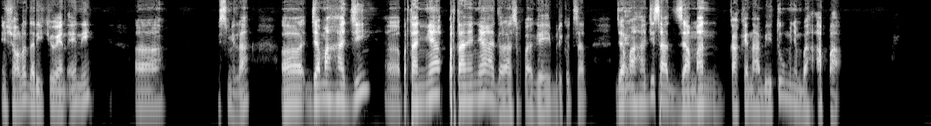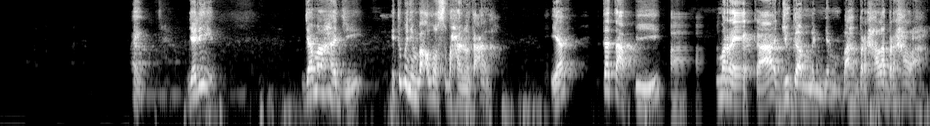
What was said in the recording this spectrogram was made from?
Insya Allah dari Q&A nih. Uh, Bismillah. Uh, jamaah haji, uh, pertanyaan pertanyaannya adalah sebagai berikut Ustaz. Jamaah haji saat zaman kakek Nabi itu menyembah apa? Baik. Jadi jamaah haji itu menyembah Allah Subhanahu wa taala. Ya. Tetapi mereka juga menyembah berhala-berhala.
